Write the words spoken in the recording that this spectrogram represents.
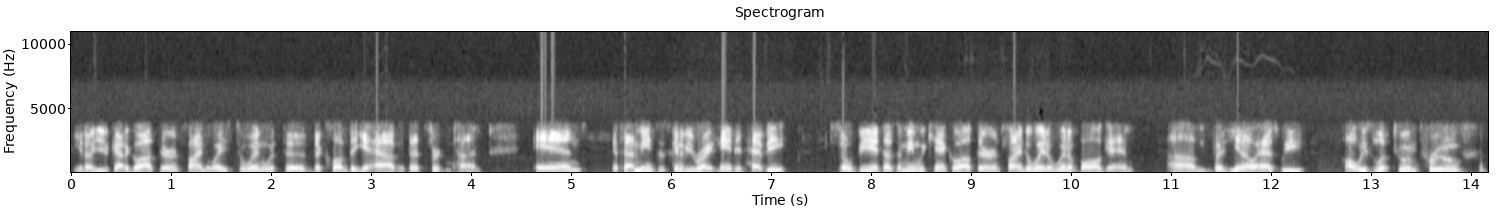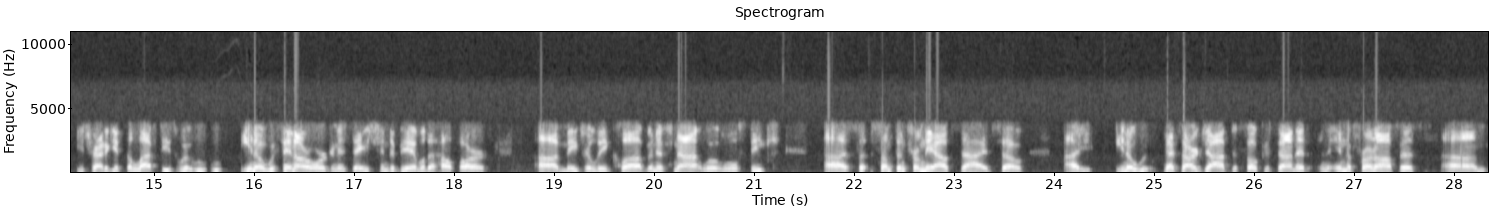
you know, you've got to go out there and find ways to win with the, the club that you have at that certain time. And if that means it's going to be right-handed heavy, so be it. Doesn't mean we can't go out there and find a way to win a ball game. Um, but you know, as we always look to improve, you try to get the lefties, you know, within our organization to be able to help our uh, major league club, and if not, we'll, we'll seek uh, something from the outside. So, uh, you know, that's our job to focus on it in, the front office. Um,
